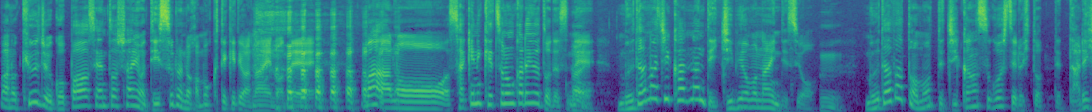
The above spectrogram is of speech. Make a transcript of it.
あの95%社員をディスるのが目的ではないので まああの先に結論から言うとですね、はい、無駄な時間なんて1秒もないんですよ、うん、無駄だと思って時間過ごしてる人って誰一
